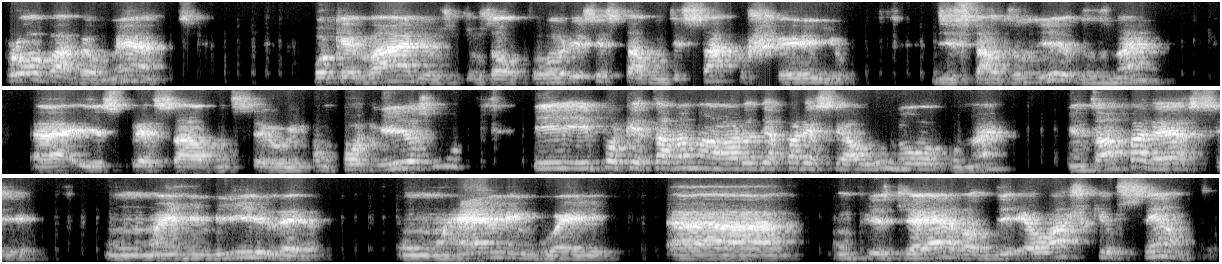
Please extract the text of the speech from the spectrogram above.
Provavelmente porque vários dos autores estavam de saco cheio de Estados Unidos, né? É, expressavam seu inconformismo e porque estava na hora de aparecer algo novo, né? Então aparece um Henry Miller, um Hemingway, uh, um Fitzgerald. Eu acho que o centro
